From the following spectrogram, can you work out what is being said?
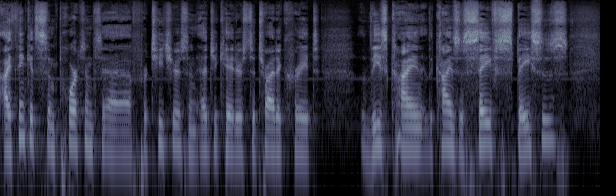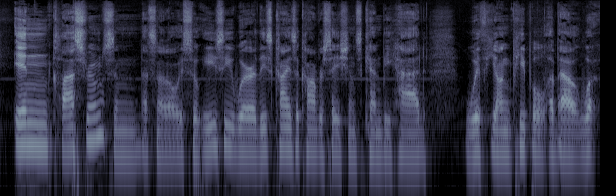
I think it's important uh, for teachers and educators to try to create these kind the kinds of safe spaces in classrooms, and that's not always so easy, where these kinds of conversations can be had with young people about what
